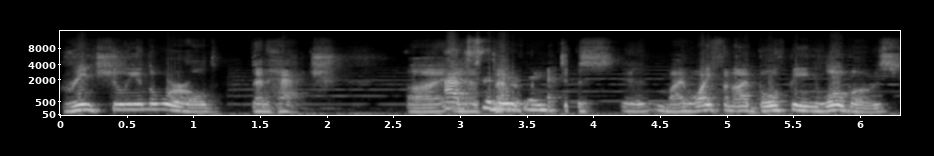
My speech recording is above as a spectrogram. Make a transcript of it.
green chili in the world than Hatch. Uh, Absolutely. Practice, uh, my wife and I, both being Lobos,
